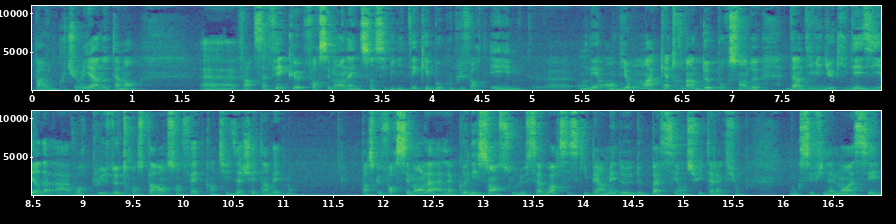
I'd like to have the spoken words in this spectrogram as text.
par une couturière notamment, euh, ça fait que forcément on a une sensibilité qui est beaucoup plus forte. Et euh, on est environ à 82% d'individus qui désirent avoir plus de transparence en fait quand ils achètent un vêtement. Parce que forcément la, connaissance ou le savoir c'est ce qui permet de, passer ensuite à l'action. Donc c'est finalement assez,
